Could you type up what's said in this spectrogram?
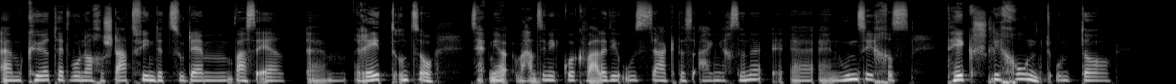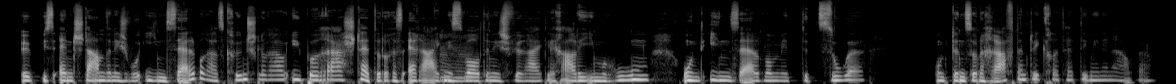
ähm, gehört hat, wo nachher stattfindet zu dem, was er ähm, redet und so. Es hat mir wahnsinnig gut gefallen, die Aussage, dass eigentlich so eine, äh, ein unsicheres Textlich kommt und da etwas entstanden ist, wo ihn selber als Künstler auch überrascht hat oder ein Ereignis Mhm. geworden ist für eigentlich alle im Raum und ihn selber mit dazu und dann so eine Kraft entwickelt hat in meinen Augen,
